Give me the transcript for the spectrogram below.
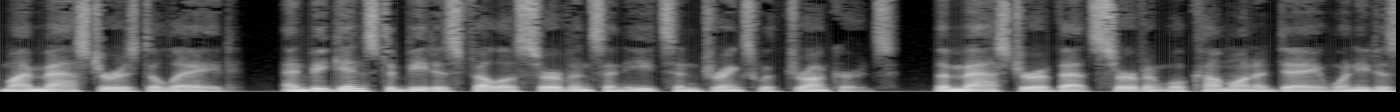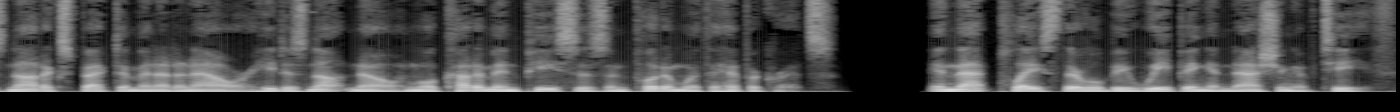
My master is delayed, and begins to beat his fellow servants and eats and drinks with drunkards, the master of that servant will come on a day when he does not expect him and at an hour he does not know and will cut him in pieces and put him with the hypocrites. In that place there will be weeping and gnashing of teeth.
